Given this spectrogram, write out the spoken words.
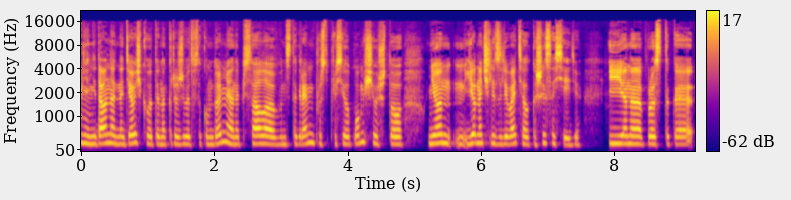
Недавно одна девочка, вот она, которая живет в таком доме, она писала в Инстаграме, просто просила помощи, что у нее ее начали заливать алкаши-соседи. И она просто такая,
